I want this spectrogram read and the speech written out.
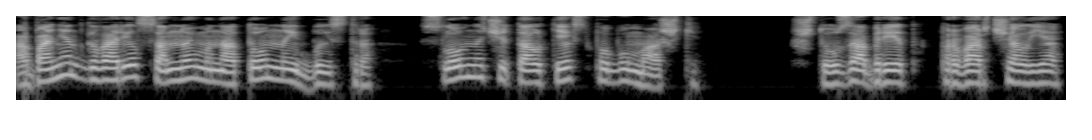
Абонент говорил со мной монотонно и быстро — словно читал текст по бумажке. «Что за бред?» — проворчал я.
